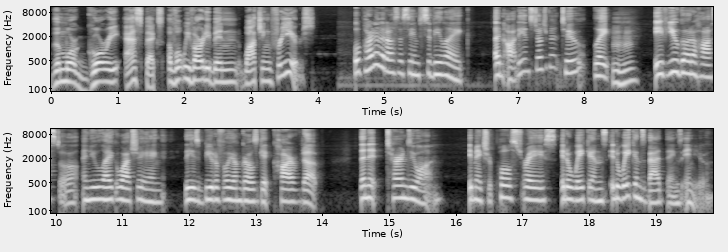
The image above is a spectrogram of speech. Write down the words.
the more gory aspects of what we've already been watching for years. Well, part of it also seems to be like an audience judgment too. Like Mm-hmm. if you go to Hostel and you like watching these beautiful young girls get carved up, then it turns you on. It makes your pulse race. It awakens. It awakens bad things in you.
